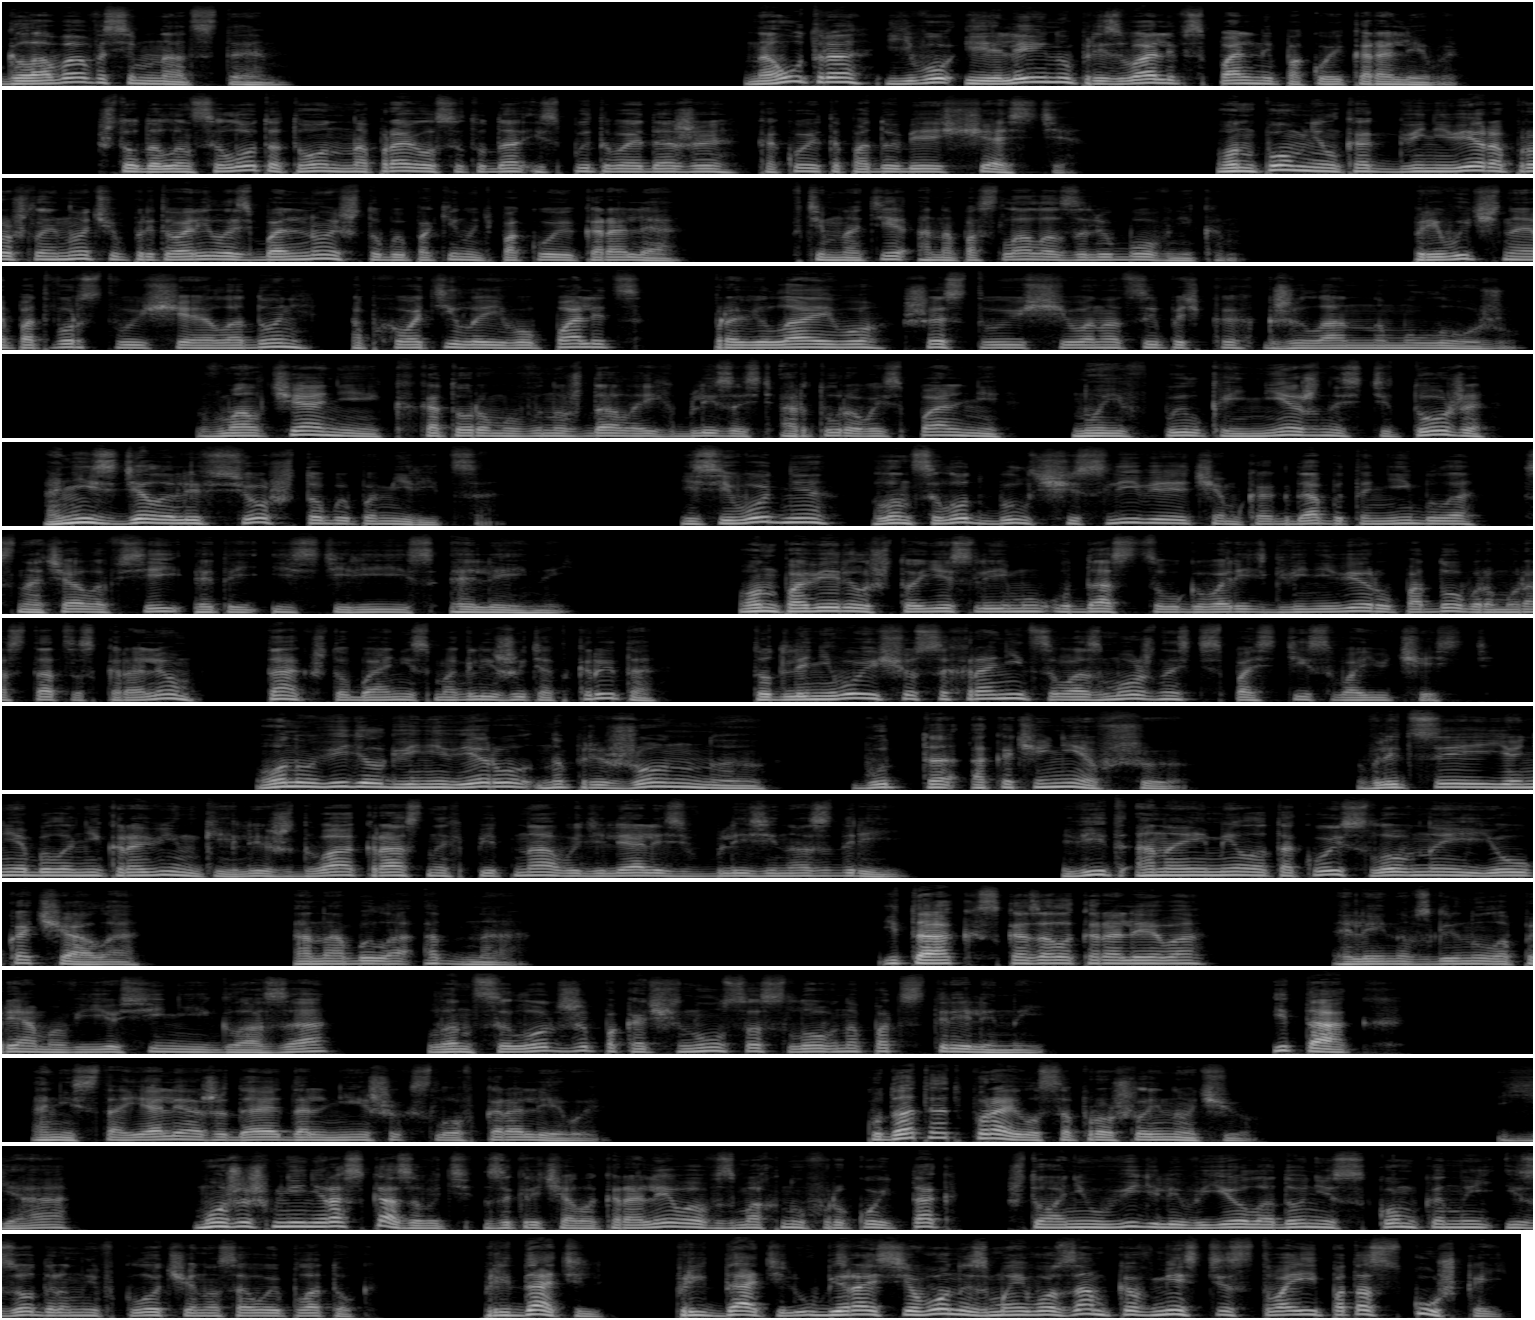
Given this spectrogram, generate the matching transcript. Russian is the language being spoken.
Глава 18 На утро его и Элейну призвали в спальный покой королевы. Что до Ланселота, то он направился туда, испытывая даже какое-то подобие счастья. Он помнил, как Гвиневера прошлой ночью притворилась больной, чтобы покинуть покои короля. В темноте она послала за любовником. Привычная потворствующая ладонь обхватила его палец, провела его, шествующего на цыпочках, к желанному ложу. В молчании, к которому вынуждала их близость Артуровой спальни, но и в пылкой нежности тоже, они сделали все, чтобы помириться. И сегодня Ланселот был счастливее, чем когда бы то ни было с начала всей этой истерии с Элейной. Он поверил, что если ему удастся уговорить Гвиневеру по-доброму расстаться с королем, так, чтобы они смогли жить открыто, то для него еще сохранится возможность спасти свою честь. Он увидел Гвиневеру напряженную, будто окоченевшую. В лице ее не было ни кровинки, лишь два красных пятна выделялись вблизи ноздрей. Вид она имела такой, словно ее укачало. Она была одна. «Итак», — сказала королева, Элейна взглянула прямо в ее синие глаза, Ланцелот же покачнулся, словно подстреленный. «Итак...» Они стояли, ожидая дальнейших слов королевы. «Куда ты отправился прошлой ночью?» «Я...» «Можешь мне не рассказывать!» — закричала королева, взмахнув рукой так, что они увидели в ее ладони скомканный, изодранный в клочья носовой платок. «Предатель! Предатель, убирайся вон из моего замка вместе с твоей потаскушкой.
